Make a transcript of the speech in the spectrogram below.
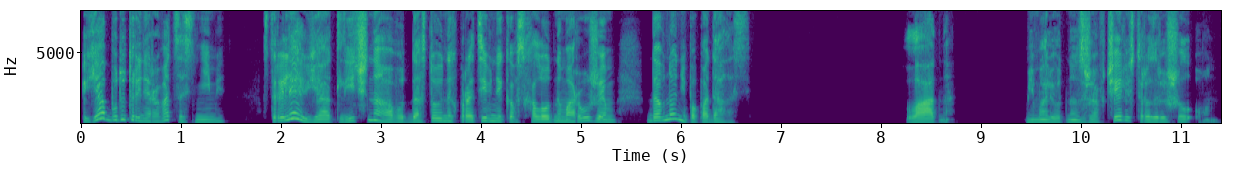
Я буду тренироваться с ними. Стреляю я отлично, а вот достойных противников с холодным оружием давно не попадалось. Ладно, мимолетно сжав челюсть, разрешил он.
